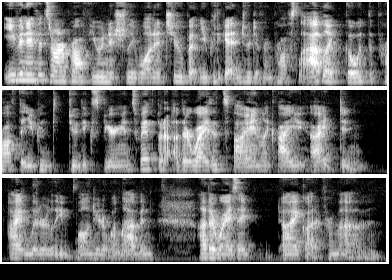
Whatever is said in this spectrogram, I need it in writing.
even if it's not a prof you initially wanted to, but you could get into a different prof's lab. Like go with the prof that you can do the experience with. But otherwise, it's fine. Like I I didn't I literally volunteered at one lab, and otherwise, I I got it from um,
